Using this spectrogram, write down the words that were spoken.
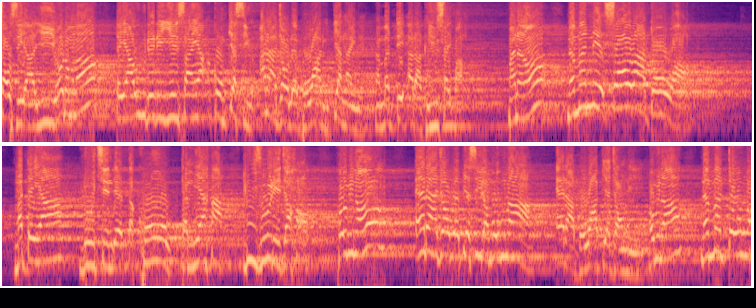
ကြောက်စရာကြီးဟုတ်တယ်မလားတရားဥပဒေတွေရင်ဆိုင်ရအကုန်ပြက်စီအဲ့ဒါကြောင့်လဲဘဝကြီးပြတ်နိုင်တယ်နံပါတ်1အဲ့ဒါဂယူဆိုင်ပါမှန်တယ်နော်နံပါတ်2စောရတော်ဝါမတရားလူချင်းတဲ့တခိုးဓမြလူဆိုးတွေကြောင့်ဟုတ်ပြီနော်အဲ့ဒါကြောင့်ပဲပျက်စီးတာမဟုတ်ဘူးလားအဲ့ဒါဘဝပြတ်ကြောင်းနေဟုတ်ပြီလားနံပါတ်3က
